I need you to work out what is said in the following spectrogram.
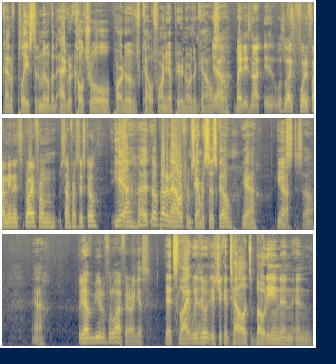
kind of placed in the middle of an agricultural part of California up here in Northern Cal. Yeah, So but it's not. It was like 45 minutes drive from San Francisco. yeah, uh, about an hour from San Francisco. Yeah, Yeah. east. So yeah. You have a beautiful life here, I guess. It's like we do. As you can tell, it's boating and and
